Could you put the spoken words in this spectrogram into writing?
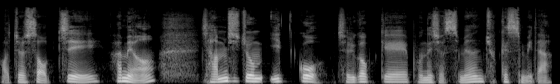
어쩔 수 없지 하며 잠시 좀 잊고 즐겁게 보내셨으면 좋겠습니다.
